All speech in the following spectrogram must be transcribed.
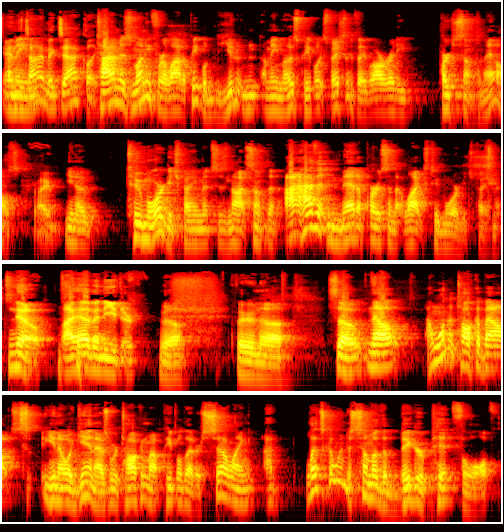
and I mean, the time exactly. time is money for a lot of people. You don't, I mean, most people, especially if they've already purchased something else, Right. you know, two mortgage payments is not something. I haven't met a person that likes two mortgage payments. No, I haven't either. Well, fair enough. So now I want to talk about, you know, again, as we're talking about people that are selling, I, let's go into some of the bigger pitfall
